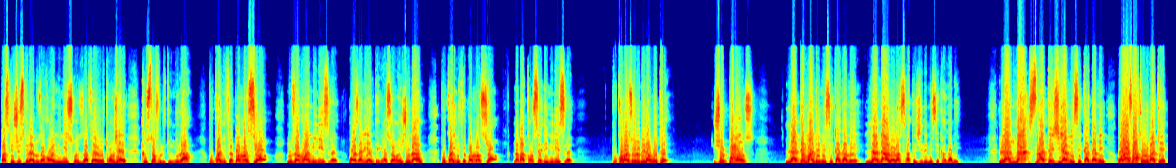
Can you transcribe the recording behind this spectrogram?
Parce que jusque-là, nous avons un ministre des Affaires étrangères, Christophe Lutundula. Pourquoi il ne fait pas mention Nous avons un ministre Ouazali Intégration Régionale. Pourquoi il ne fait pas mention dans le conseil des ministres? Pourquoi Bazo le Bélangote Je pense la demande de M. Kagame, landa alors la stratégie de M. Kagame. Landa stratégie à M. Kagame. O aza kolobake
